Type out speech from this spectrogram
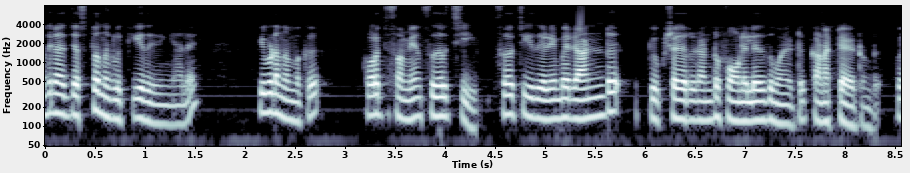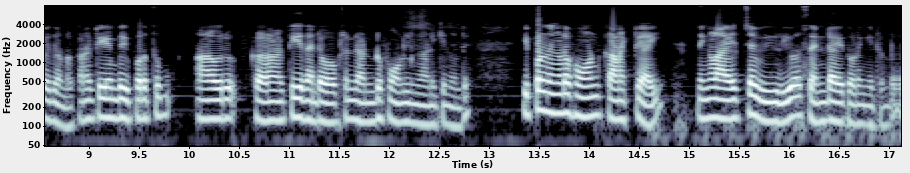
അതിനകത്ത് ജസ്റ്റ് ഒന്ന് ക്ലിക്ക് ചെയ്ത് കഴിഞ്ഞാൽ ഇവിടെ നമുക്ക് കുറച്ച് സമയം സെർച്ച് ചെയ്യും. സെർച്ച് ചെയ്ത് കഴിയുമ്പോൾ രണ്ട് ക്വിക്ക് ഷെയർ രണ്ട് ഫോണിലേതുമായിട്ട് കണക്റ്റ് ആയിട്ടുണ്ട്. അപ്പോൾ ഇതുണ്ടോ? കണക്ട് ചെയ്യുമ്പോൾ ഇപ്പുറത്തും ആ ഒരു കണക്ട് ചെയ്തതിന്റെ ഓപ്ഷൻ രണ്ട് ഫോണിലും കാണിക്കുന്നുണ്ട്. ഇപ്പോൾ നിങ്ങളുടെ ഫോൺ കണക്റ്റ് ആയി. നിങ്ങൾ അയച്ച വീഡിയോ സെൻഡ് ആയി തുടങ്ങിയിട്ടുണ്ട്.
